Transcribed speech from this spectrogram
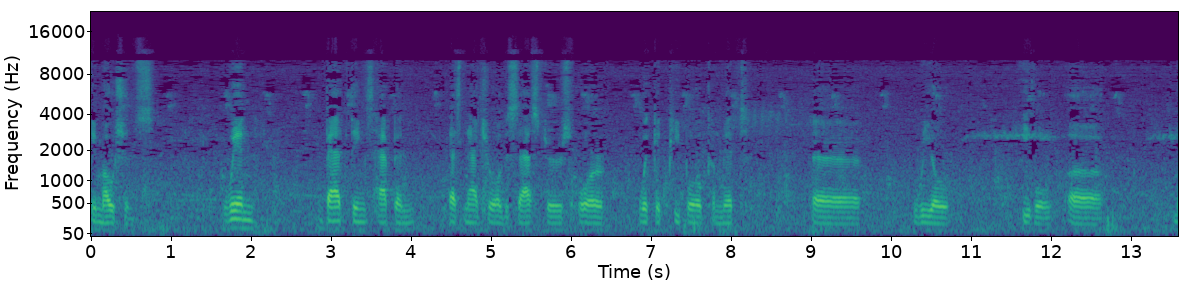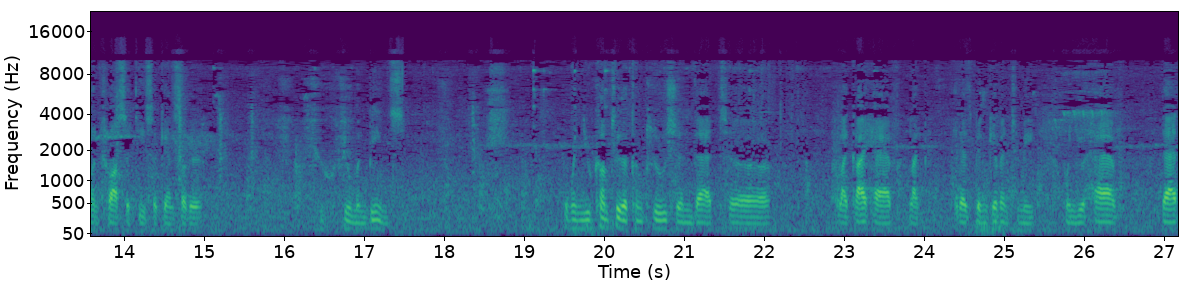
emotions. When bad things happen as natural disasters or wicked people commit uh, real evil uh, monstrosities against other human beings. When you come to the conclusion that, uh, like I have, like it has been given to me, when you have that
